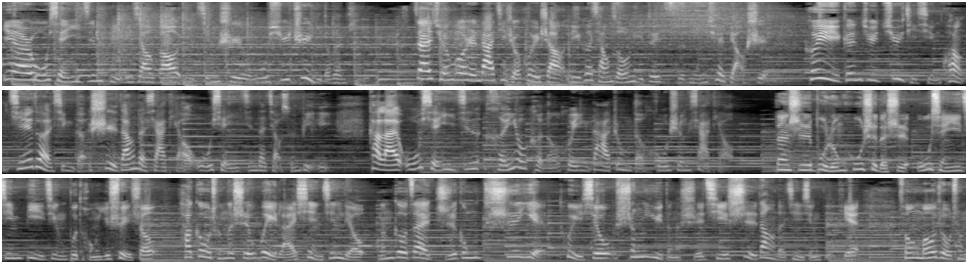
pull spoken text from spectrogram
因而五险一金比例较高已经是无需质疑的问题。在全国人大记者会上，李克强总理对此明确表示。可以根据具体情况阶段性的适当的下调五险一金的缴存比例。看来五险一金很有可能会应大众的呼声下调。但是不容忽视的是，五险一金毕竟不同于税收，它构成的是未来现金流，能够在职工失业、退休、生育等时期适当的进行补贴。从某种程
